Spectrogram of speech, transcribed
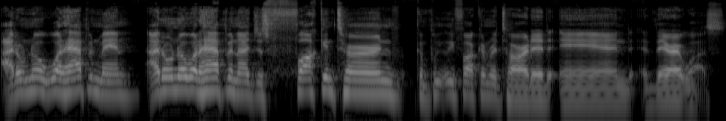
I don't know what happened, man. I don't know what happened. I just fucking turned completely fucking retarded, and there it was.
